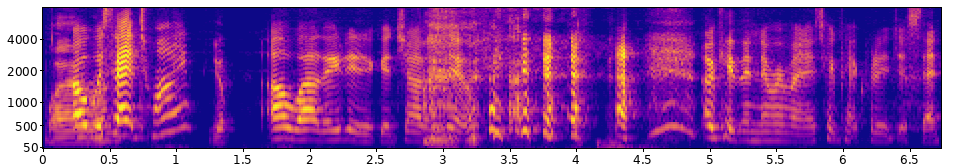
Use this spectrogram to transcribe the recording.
Why Oh, was that Twine? Yep. Oh wow, they did a good job too. okay, then never mind. I take back what I just said.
